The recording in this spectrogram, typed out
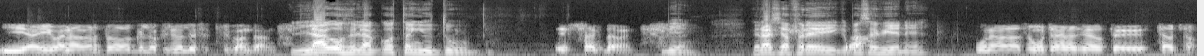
y ahí van a ver todo lo que yo les estoy contando. Lagos de la Costa en YouTube. Exactamente. Bien. Gracias, Freddy. Que pases bien, ¿eh? Un abrazo. Muchas gracias a ustedes. Chao, chao.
